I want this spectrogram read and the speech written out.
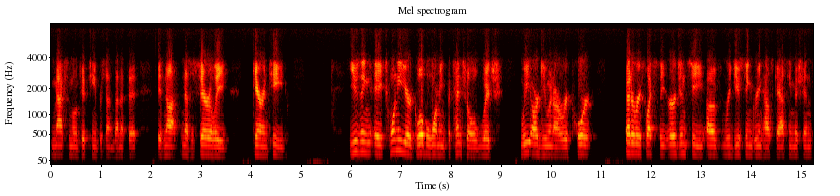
maximum 15% benefit is not necessarily guaranteed. Using a 20 year global warming potential, which we argue in our report better reflects the urgency of reducing greenhouse gas emissions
